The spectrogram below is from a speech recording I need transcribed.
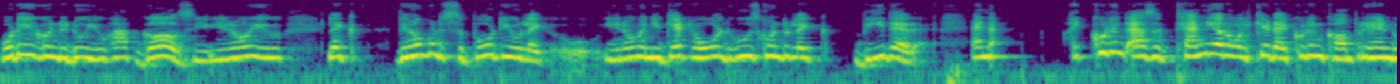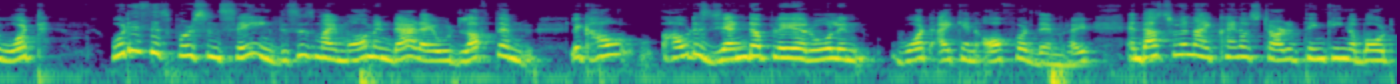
what are you going to do? You have girls. You, you know you like they're not going to support you. Like you know when you get old who's going to like be there? And I couldn't, as a 10 year old kid, I couldn't comprehend what what is this person saying? This is my mom and dad. I would love them. Like how how does gender play a role in what i can offer them right? And that's when i kind of started thinking about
